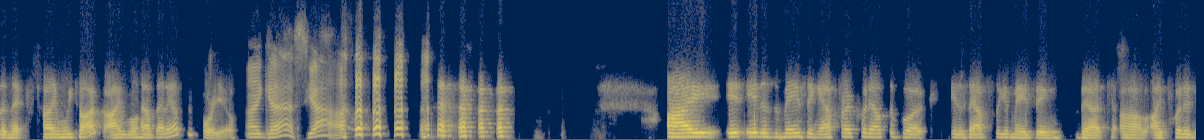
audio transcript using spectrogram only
the next time we talk, I will have that answer for you. I guess, yeah. I it, it is amazing. After I put out the book, it is absolutely amazing that uh, I put an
